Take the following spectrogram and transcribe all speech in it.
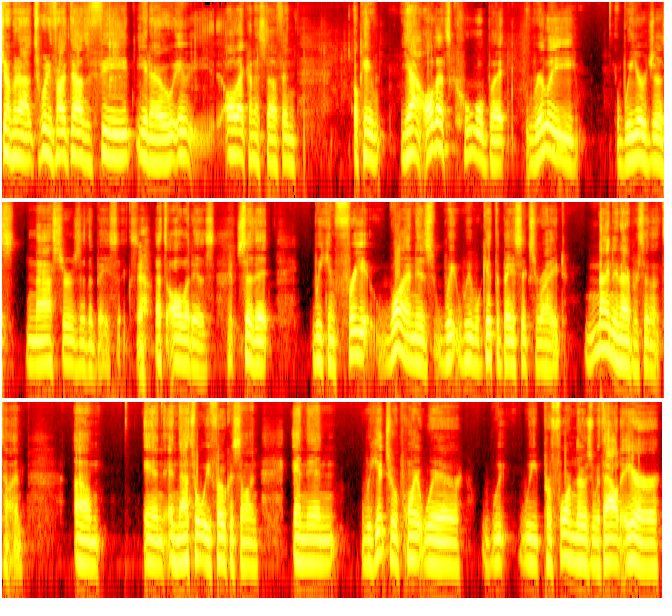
jumping out twenty five thousand feet, you know, all that kind of stuff, and okay, yeah, all that's cool, but really, we are just masters of the basics. Yeah. That's all it is. So that we can free it. One is we, we will get the basics right 99% of the time. Um, and, and that's what we focus on. And then we get to a point where we, we perform those without error,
